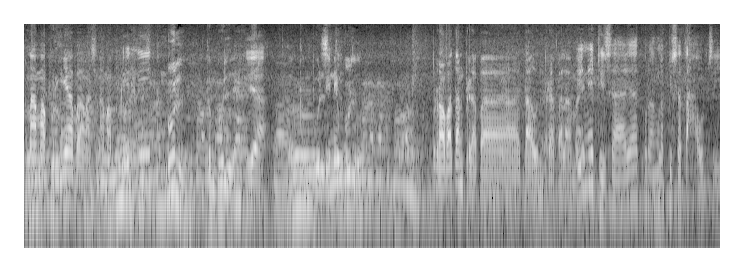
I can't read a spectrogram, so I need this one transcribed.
nama burungnya apa mas nama burungnya Ini gembul. gembul ya Iya. Oh, gembul Si ini gembul. perawatan berapa tahun berapa lama Ini di saya kurang lebih setahun sih.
